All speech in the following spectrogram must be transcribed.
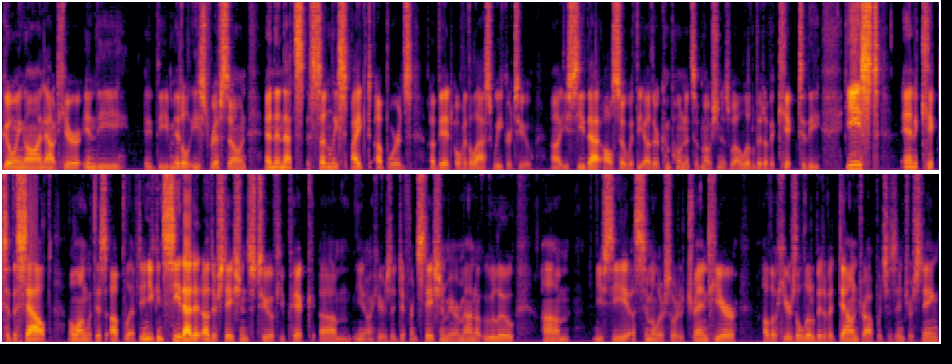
going on out here in the the Middle East Rift Zone, and then that's suddenly spiked upwards a bit over the last week or two. Uh, you see that also with the other components of motion as well. A little bit of a kick to the east, and a kick to the south along with this uplift. And you can see that at other stations too. If you pick, um, you know, here's a different station, Miramano Ulu. Um, you see a similar sort of trend here, although here's a little bit of a down drop, which is interesting,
